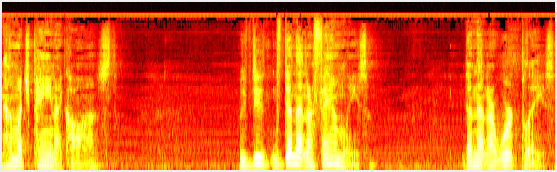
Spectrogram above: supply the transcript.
and how much pain I caused. We've, do, we've done that in our families, done that in our workplace.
